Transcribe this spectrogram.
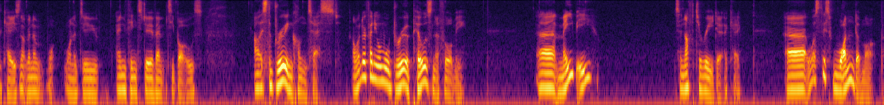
Okay, he's not gonna want to do anything to do with empty bottles. Oh, it's the brewing contest. I wonder if anyone will brew a pilsner for me. Uh, maybe. It's enough to read it. Okay. Uh, what's this Wonder Mop?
